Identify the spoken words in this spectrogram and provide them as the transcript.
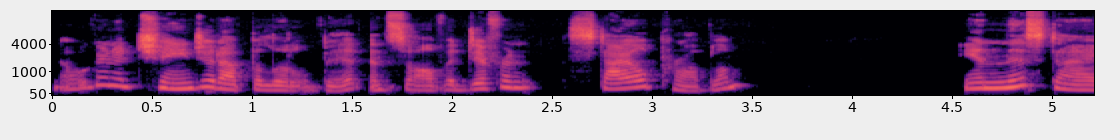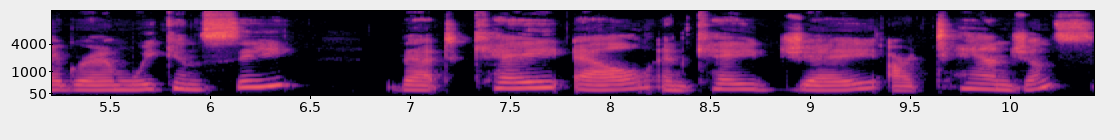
Now we're going to change it up a little bit and solve a different style problem. In this diagram, we can see that KL and KJ are tangents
